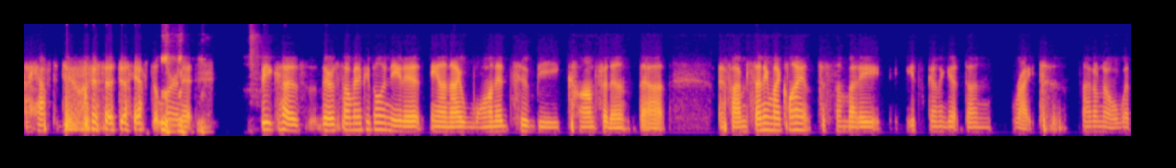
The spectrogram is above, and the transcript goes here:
I have to do it. I have to learn it because there's so many people who need it, and I wanted to be confident that if I'm sending my client to somebody, it's going to get done right. I don't know what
